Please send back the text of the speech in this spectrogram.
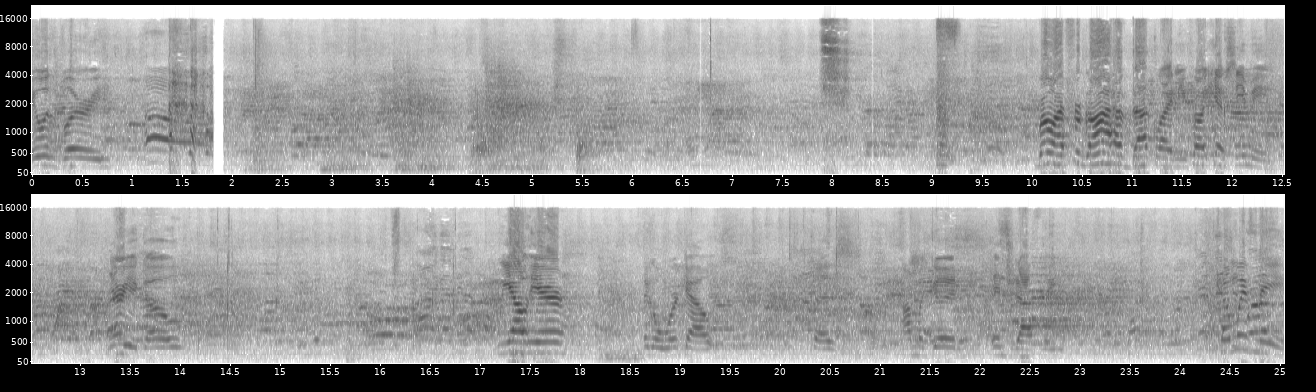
it was blurry. Bro, I forgot I have backlighting. You probably can't see me. There you go. We out here to go work out because I'm a good injured athlete. Come with me.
